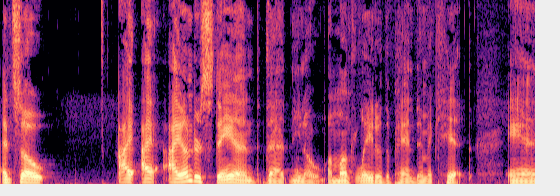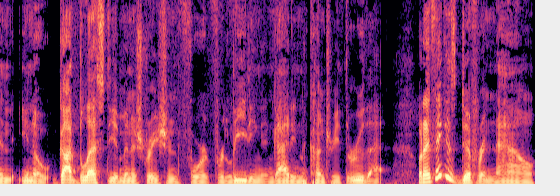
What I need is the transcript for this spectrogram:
And so I, I, I understand that you know a month later the pandemic hit, and you know God bless the administration for for leading and guiding the country through that. What I think is different now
